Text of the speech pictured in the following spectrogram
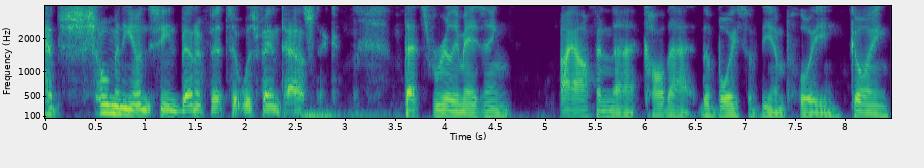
had so many unseen benefits. It was fantastic. That's really amazing. I often uh, call that the voice of the employee, going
